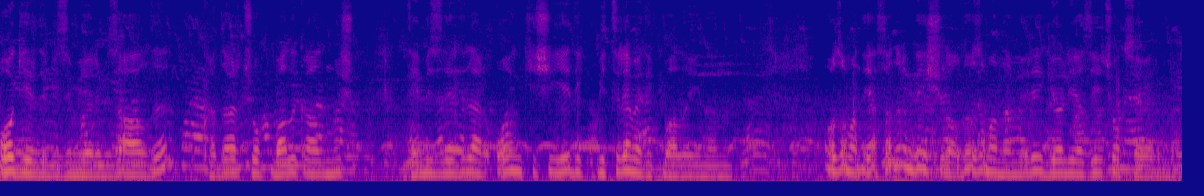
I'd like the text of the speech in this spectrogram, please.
O girdi bizim yerimizi aldı. Kadar çok balık almış. Temizlediler. 10 kişi yedik bitiremedik balığı inanın. O zaman ya sanırım 5 yıl oldu. O zamandan beri göl yazıyı çok severim ben.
